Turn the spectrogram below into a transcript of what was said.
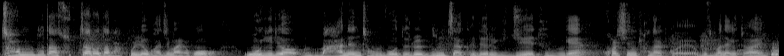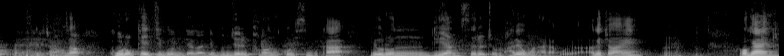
전부 다 숫자로 다 바꾸려고 하지 말고 오히려 많은 정보들을 문자 그대로 유지해 두는 게 훨씬 편할 거예요. 무슨 말인지 알겠죠? 그렇죠? 그래서 그렇게 지금 내가 이제 문제를 풀어놓고 있으니까 이런 뉘앙스를 좀 활용을 하라고요. 알겠죠? 음. 오케이?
